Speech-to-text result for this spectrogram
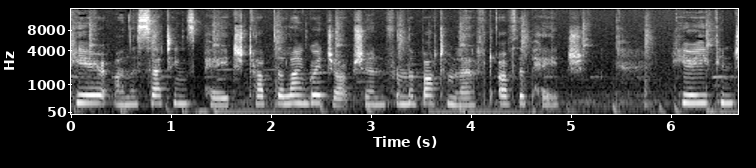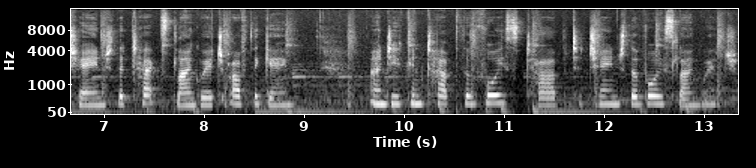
Here on the settings page, tap the language option from the bottom left of the page. Here you can change the text language of the game, and you can tap the voice tab to change the voice language.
